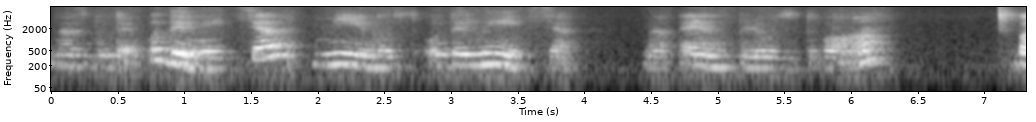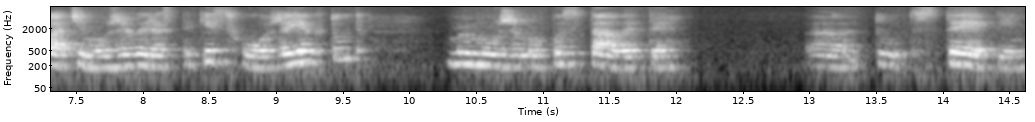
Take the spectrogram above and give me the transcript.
У нас буде одиниця мінус одиниця на n плюс 2. Бачимо, вже вираз такий схожий, як тут. Ми можемо поставити е, тут степінь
